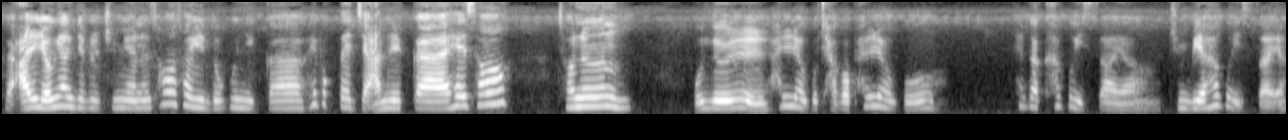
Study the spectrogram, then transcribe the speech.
그 알 영양제를 주면은 서서히 녹으니까 회복되지 않을까 해서 저는 오늘 하려고 작업하려고 생각하고 있어요. 준비하고 있어요.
